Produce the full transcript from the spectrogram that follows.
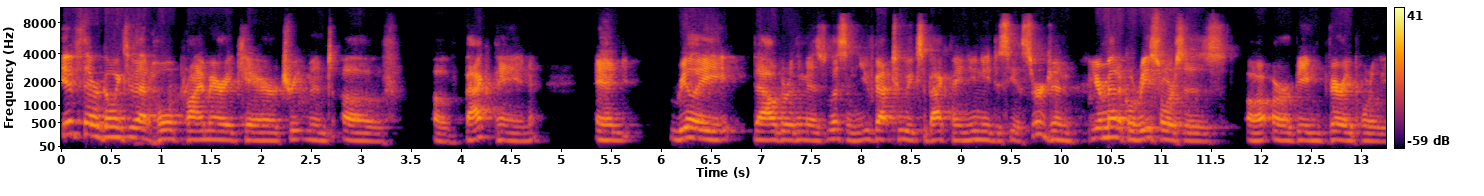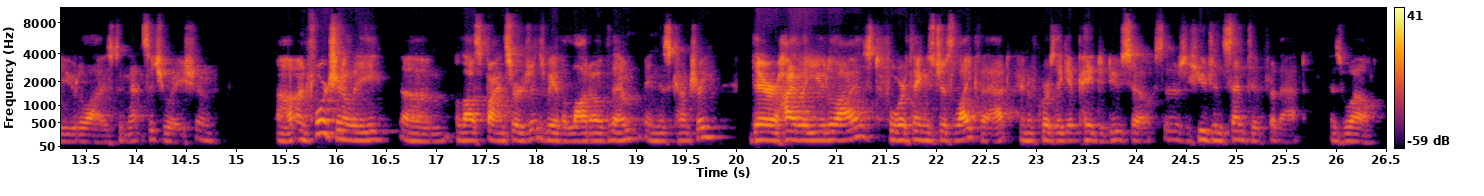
If they're going through that whole primary care treatment of, of back pain, and really the algorithm is listen, you've got two weeks of back pain, you need to see a surgeon, your medical resources are, are being very poorly utilized in that situation. Uh, unfortunately, um, a lot of spine surgeons, we have a lot of them in this country, they're highly utilized for things just like that. And of course, they get paid to do so. So there's a huge incentive for that as well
